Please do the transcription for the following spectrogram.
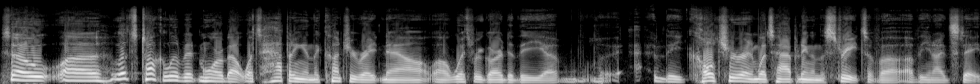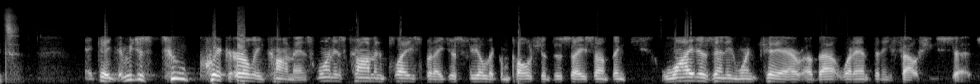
So uh, let's talk a little bit more about what's happening in the country right now uh, with regard to the uh, the culture and what's happening on the streets of of the United States. Okay, let me just two quick early comments. One is commonplace, but I just feel the compulsion to say something. Why does anyone care about what Anthony Fauci says?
